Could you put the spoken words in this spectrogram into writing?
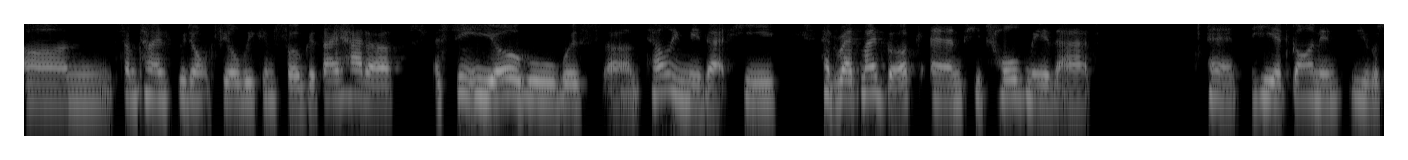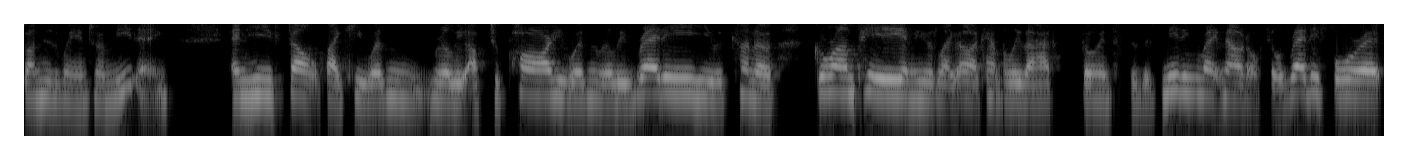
Um, sometimes we don't feel we can focus. I had a, a CEO who was uh, telling me that he had read my book and he told me that and he had gone in he was on his way into a meeting and he felt like he wasn't really up to par he wasn't really ready he was kind of grumpy and he was like oh i can't believe i have to go into this meeting right now i don't feel ready for it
